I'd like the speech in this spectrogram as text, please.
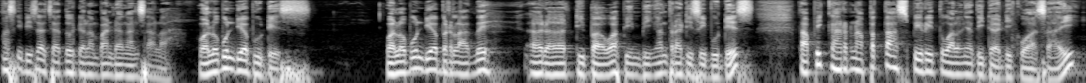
Masih bisa jatuh dalam pandangan salah, walaupun dia Buddhis. Walaupun dia berlatih uh, di bawah bimbingan tradisi Buddhis, tapi karena peta spiritualnya tidak dikuasai,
